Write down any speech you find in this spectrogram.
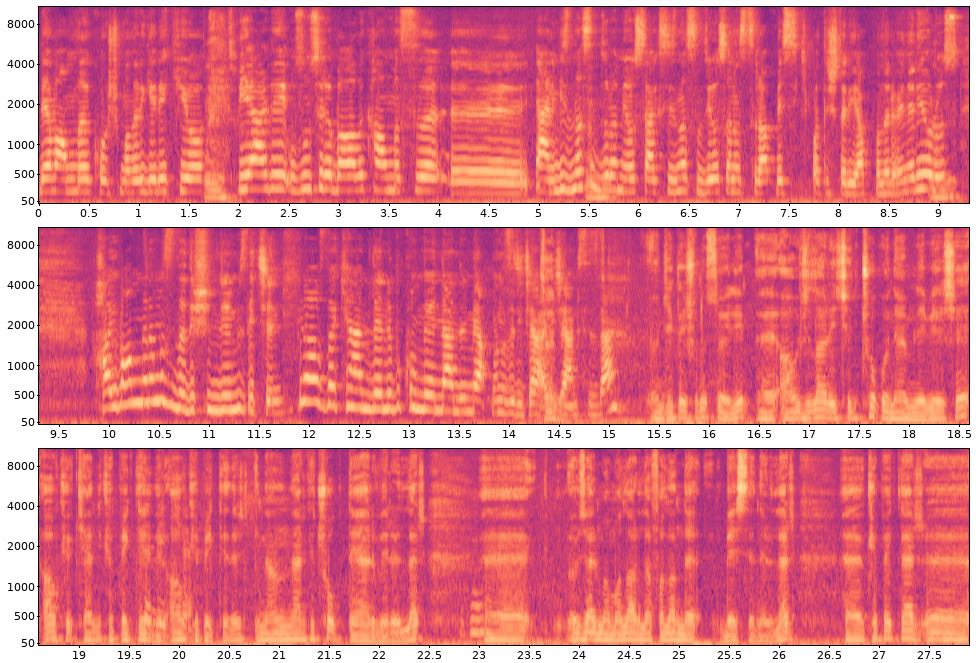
devamlı koşmaları gerekiyor. Evet. Bir yerde uzun süre bağlı kalması e, yani biz nasıl duramıyorsak siz nasıl diyorsanız trap ve skip atışları yapmaları öneriyoruz. Hayvanlarımızı da düşündüğümüz için biraz da kendilerini bu konuda yönlendirme yapmanızı rica Tabii. edeceğim sizden. Öncelikle şunu söyleyeyim. e, avcılar için çok önemli bir şey av kö- kendi köpekleridir, av köpekleridir. İnanın ki çok değer verirler. E, özel mamalarla falan da beslenirler. E, köpekler e,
